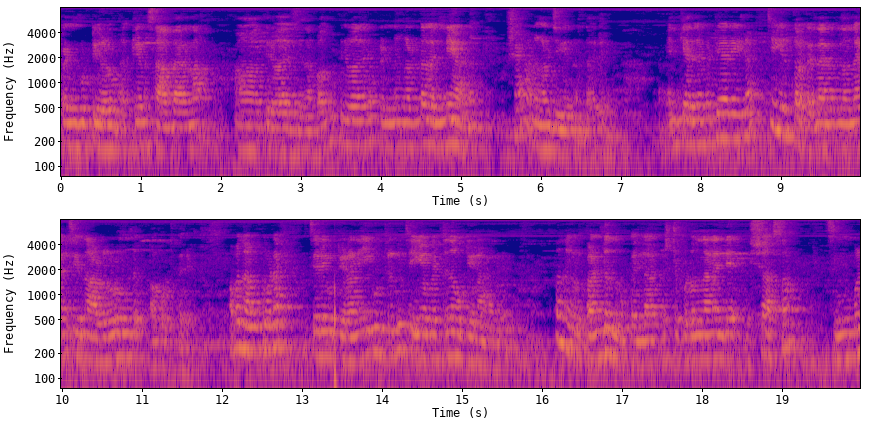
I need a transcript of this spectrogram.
പെൺകുട്ടികളും ഒക്കെയാണ് സാധാരണ തിരുവാതിര ചെയ്യുന്നത്. അപ്പോൾ അത് തിരുവാതിര പെണ്ണുങ്ങളുടെ തന്നെയാണ് പക്ഷെ ആണുങ്ങൾ ചെയ്യുന്നുണ്ട് അവർ എനിക്കതിനെപ്പറ്റി അറിയില്ല. ചെയ്യത്തോട്ടെ. നന്നായിട്ട് ചെയ്യുന്ന ആളുകളുണ്ട് ആ കൂട്ടത്തിൽ അപ്പോൾ നമുക്കിവിടെ ചെറിയ കുട്ടികളാണ്. ഈ കുട്ടികൾക്ക് ചെയ്യാൻ പറ്റുന്ന കുട്ടികളാണെങ്കിൽ അപ്പം നിങ്ങൾ കണ്ടു നോക്കുക എല്ലാവർക്കും ഇഷ്ടപ്പെടും എന്നാണ് എന്റെ വിശ്വാസം. സിമ്പിൾ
